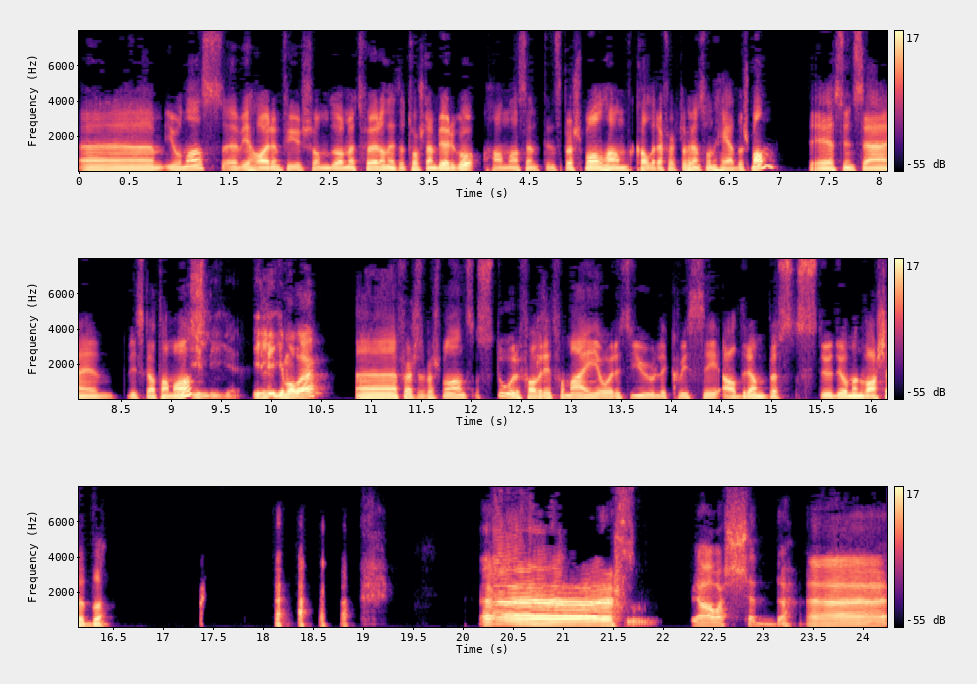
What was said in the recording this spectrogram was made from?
Eh, Jonas, eh, vi har en fyr som du har møtt før. Han heter Torstein Bjørgo. Han har sendt inn spørsmål. Han kaller deg først og fremst for en hedersmann. Det syns jeg vi skal ta med oss. I like, I like måte. Eh, første spørsmål hans. Storfavoritt for meg i årets julequiz i Adrian Bøsts studio, men hva skjedde? uh, ja, hva skjedde? Eh,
